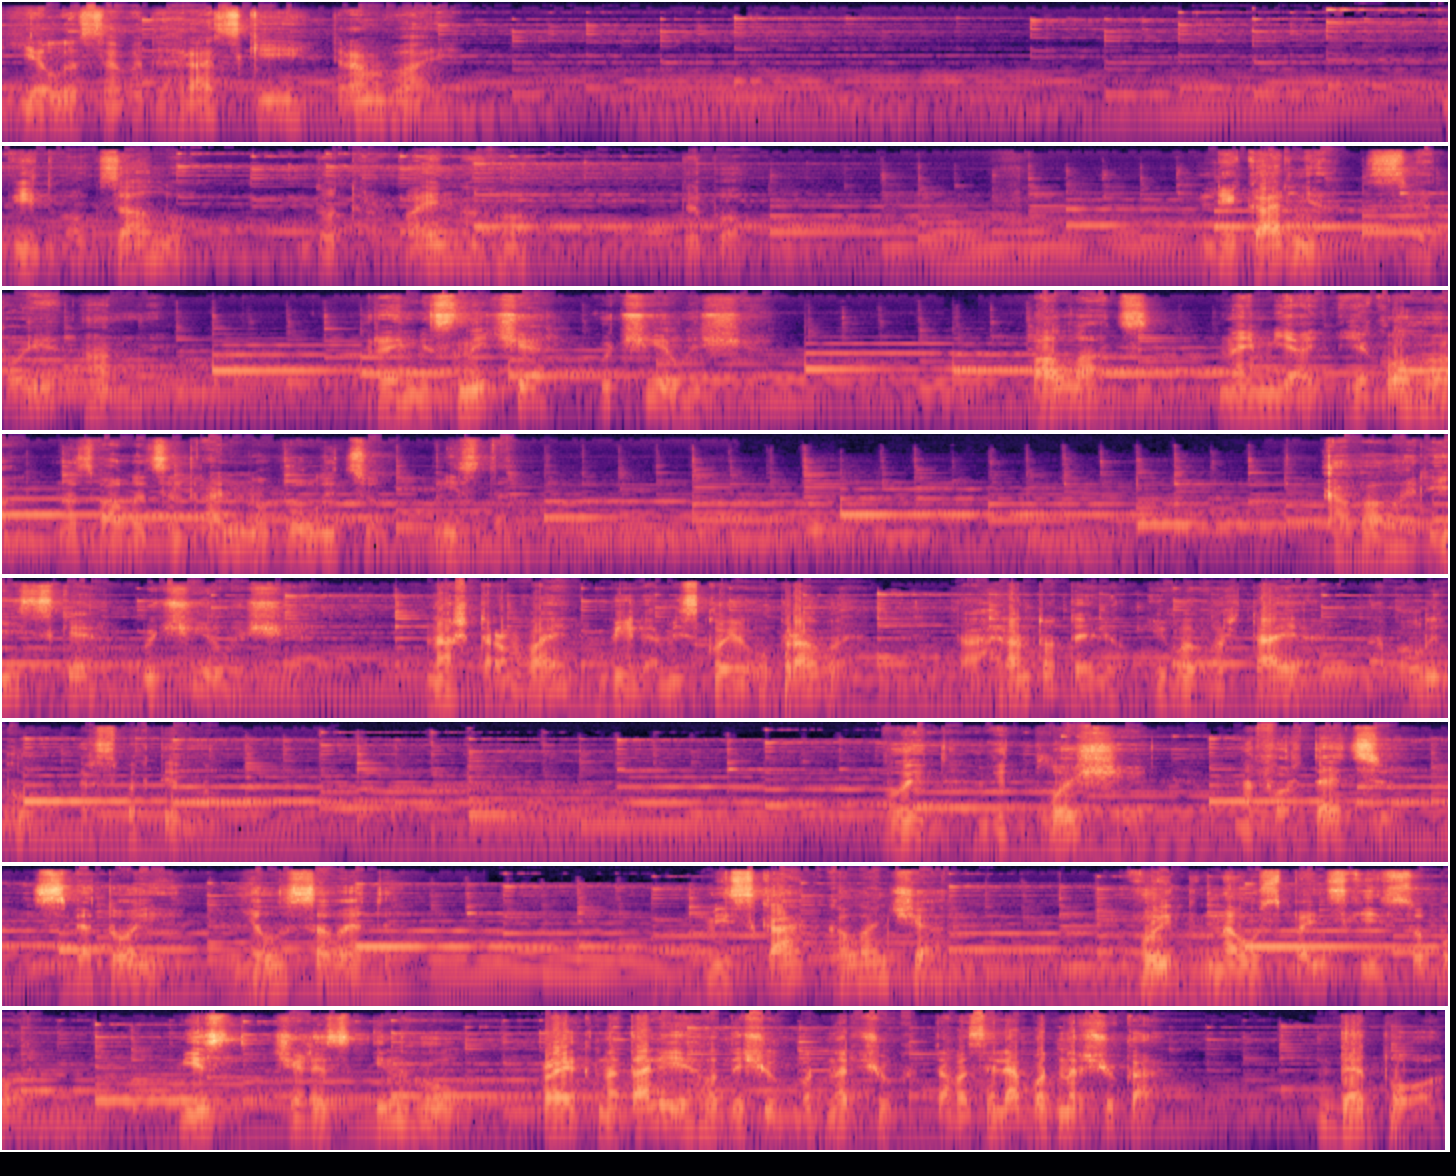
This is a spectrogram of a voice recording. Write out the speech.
Єлисаветградський трамвай. Від вокзалу до трамвайного депо. Лікарня Святої Анни. Ремісниче училище. Палац, на ім'я якого назвали центральну вулицю міста. Кавалерійське училище. Наш трамвай біля міської управи та гранд-отелю і вивертає на велику перспективну. Вид від площі на фортецю Святої Єлисавети. Міська Каланча. Вид на Успенський собор. Міст через Інгул. Проект Наталії Годищук Боднарчук та Василя Боднарчука. Депо.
